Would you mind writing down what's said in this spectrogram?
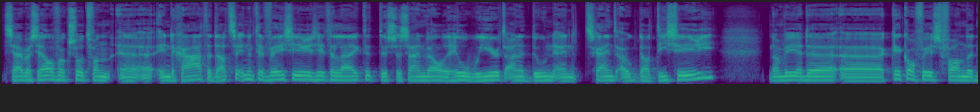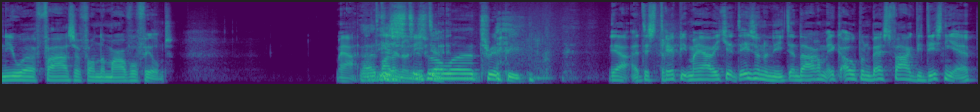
Ze hebben zelf ook soort van in de gaten dat ze in een tv-serie zitten, lijkt het. Dus ze zijn wel heel weird aan het doen. En het schijnt ook dat die serie dan weer de eh kick-off is van de nieuwe fase van de Marvel-films. Maar ja, het is is, er nog het is niet. wel eh, trippy. Ja, het is trippy. Maar ja, weet je, het is er nog niet. En daarom, ik open best vaak die Disney-app.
